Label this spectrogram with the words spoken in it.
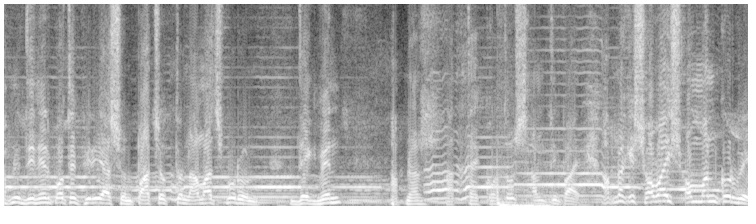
আপনি দিনের পথে ফিরে আসুন পাচক তো নামাজ পড়ুন, দেখবেন আপনার আত্মায় কত শান্তি পায়। আপনাকে সবাই সম্মান করবে।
